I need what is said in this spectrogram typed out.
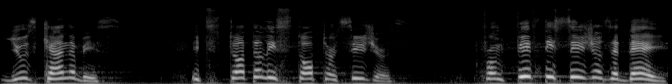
use cannabis, it totally stopped her seizures. From 50 seizures a day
